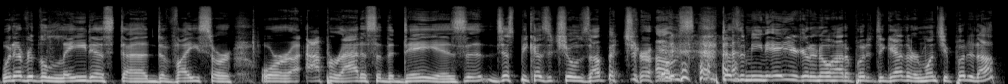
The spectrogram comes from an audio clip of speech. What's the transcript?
whatever the latest uh, device or or apparatus of the day is. Just because it shows up at your house doesn't mean a you're going to know how to put it together. And once you put it up.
